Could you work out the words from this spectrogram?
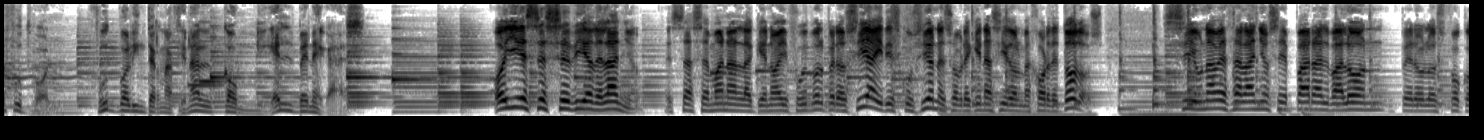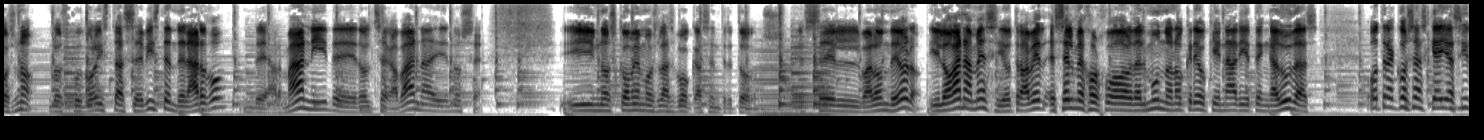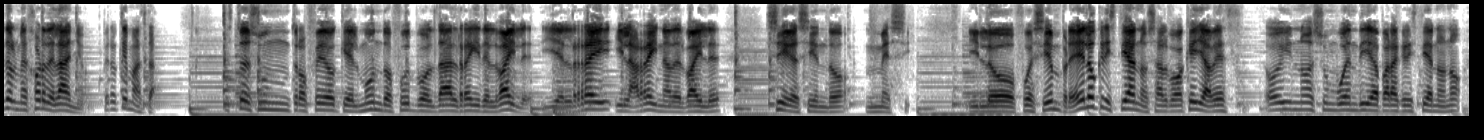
Fútbol, Fútbol Internacional con Miguel Venegas. Hoy es ese día del año, esa semana en la que no hay fútbol, pero sí hay discusiones sobre quién ha sido el mejor de todos. Sí, una vez al año se para el balón, pero los focos no. Los futbolistas se visten de largo, de Armani, de Dolce Gabbana, y no sé. Y nos comemos las bocas entre todos. Es el balón de oro. Y lo gana Messi otra vez. Es el mejor jugador del mundo, no creo que nadie tenga dudas. Otra cosa es que haya sido el mejor del año. Pero ¿qué más da? Esto es un trofeo que el mundo fútbol da al rey del baile. Y el rey y la reina del baile sigue siendo Messi. Y lo fue siempre, él o Cristiano, salvo aquella vez. Hoy no es un buen día para Cristiano, no.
